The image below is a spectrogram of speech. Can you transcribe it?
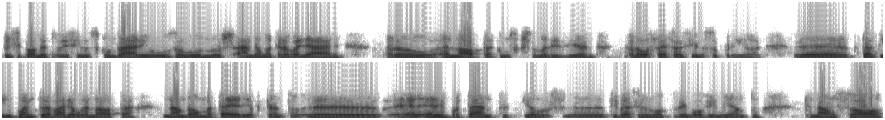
principalmente no ensino secundário, os alunos andam a trabalhar para a nota, como se costuma dizer, para o acesso ao ensino superior. Uh, portanto, enquanto trabalham a nota, não dão matéria, portanto, uh, era importante que eles uh, tivessem um outro desenvolvimento que não só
